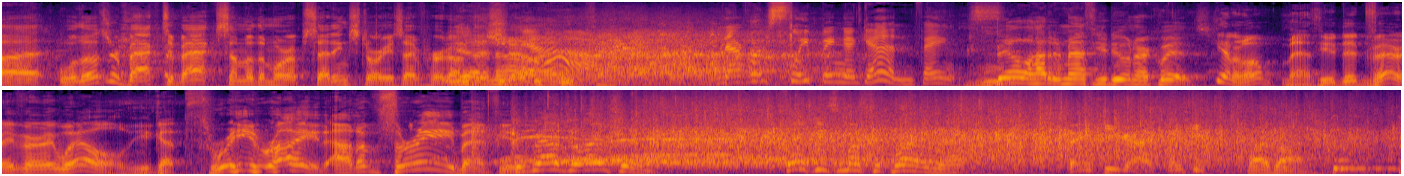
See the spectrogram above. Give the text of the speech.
Uh, well, those are back to back some of the more upsetting stories I've heard on Yeah, this I know. show. Yeah. Never sleeping again. Thanks. Mm. Bill, how did Matthew do in our quiz? You know, Matthew did very, very well. You got three right out of three, Matthew. Congratulations. Thank you so much for playing, Matt. Thank you, guys. Thank you. Bye bye.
